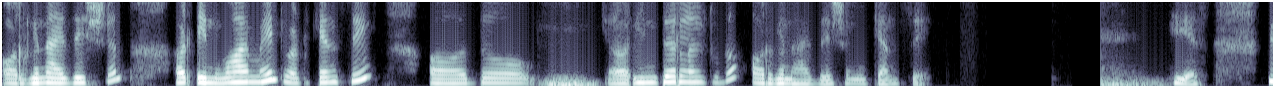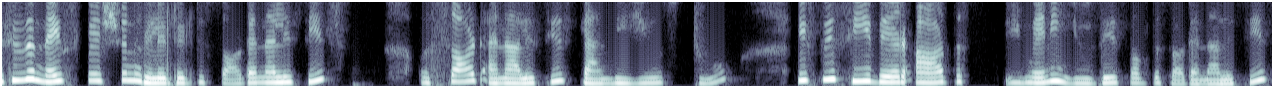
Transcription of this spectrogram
organization or environment what we can say uh, the uh, internal to the organization you can say. Yes this is the next question related to SWOT analysis a SWOT analysis can be used to, if we see there are the many uses of the SWOT analysis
